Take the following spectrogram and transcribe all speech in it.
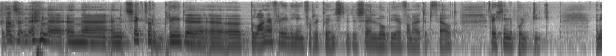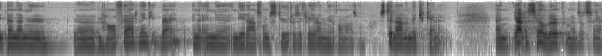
Dat is een, een, eh, een, eh, een sectorbrede eh, belangenvereniging voor de kunsten. Dus zij lobbyen vanuit het veld richting de politiek. En ik ben daar nu een half jaar, denk ik, bij, in, in, de, in die raad van bestuur. Dus ik leer dat nu allemaal zo stilaan een beetje kennen. En ja, dat is heel leuk, maar dat is, ja,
